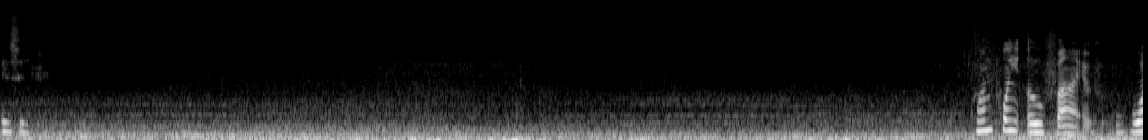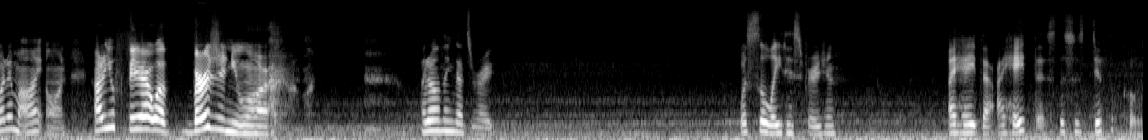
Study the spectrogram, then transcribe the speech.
Is it? One point oh five. What am I on? How do you figure out what version you are? I don't think that's right. What's the latest version? I hate that. I hate this. This is difficult.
